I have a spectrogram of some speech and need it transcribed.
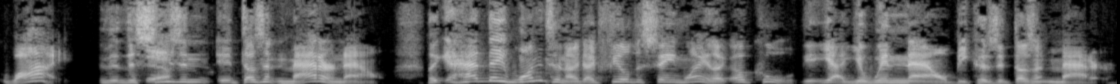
why? The, the Yeah. season it doesn't matter now. Like, had they won tonight, I'd feel the same way. Like, oh, cool, yeah, you win now because it doesn't matter.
